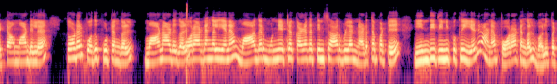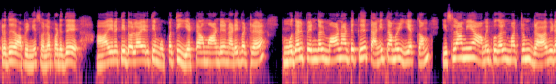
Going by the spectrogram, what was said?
எட்டாம் ஆண்டுல தொடர் பொதுக்கூட்டங்கள் மாநாடுகள் போராட்டங்கள் என மாதர் முன்னேற்ற கழகத்தின் சார்பில் நடத்தப்பட்டு இந்தி திணிப்புக்கு எதிரான போராட்டங்கள் வலுப்பெற்றது அப்படின்னு சொல்லப்படுது. ஆயிரத்தி தொள்ளாயிரத்தி முப்பத்தி எட்டாம் ஆண்டு நடைபெற்ற முதல் பெண்கள் மாநாட்டுக்கு தனித்தமிழ் இயக்கம் இஸ்லாமிய அமைப்புகள் மற்றும் திராவிட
